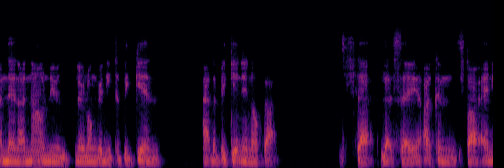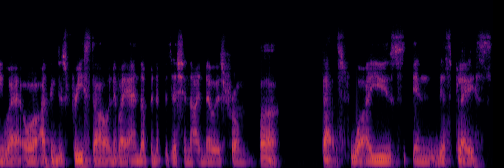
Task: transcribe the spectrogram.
And then I now no, no longer need to begin at the beginning of that set, let's say, I can start anywhere or I can just freestyle. And if I end up in a position that I know is from, oh, that's what I use in this place,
